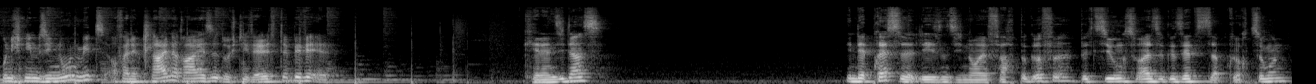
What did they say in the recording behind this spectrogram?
und ich nehme Sie nun mit auf eine kleine Reise durch die Welt der BWL. Kennen Sie das? In der Presse lesen Sie neue Fachbegriffe bzw. Gesetzesabkürzungen,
